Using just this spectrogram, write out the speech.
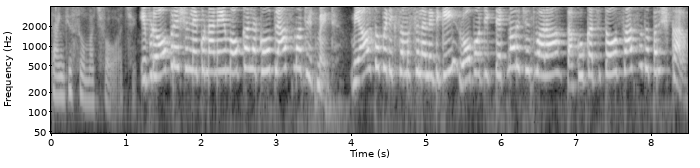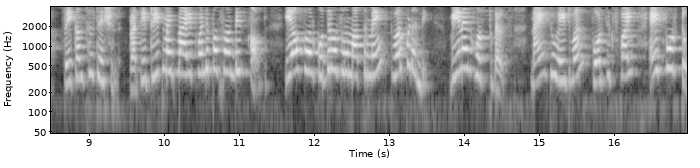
Thank you so much for watching ఇప్పుడు ఆపరేషన్ లేకుండానే మోకాళ్ళకు ప్లాస్మా ట్రీట్మెంట్ మీ ఆర్థోపెడిక్ సమస్యలన్నిటికీ రోబోటిక్ టెక్నాలజీ ద్వారా తక్కువ ఖర్చుతో శాశ్వత పరిష్కారం. ఫ్రీ కన్సల్టేషన్ ప్రతి treatment by twenty percent discount. ఈ ఆఫర్ కొద్ది రోజులు మాత్రమే త్వరపడండి. V nine hospitals nine two eight one four six five eight four two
